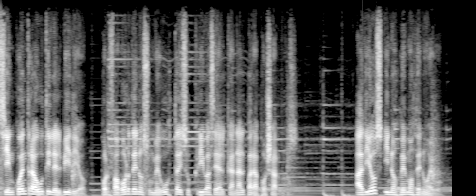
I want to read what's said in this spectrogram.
Si encuentra útil el vídeo, por favor denos un me gusta y suscríbase al canal para apoyarnos. Adiós y nos vemos de nuevo.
